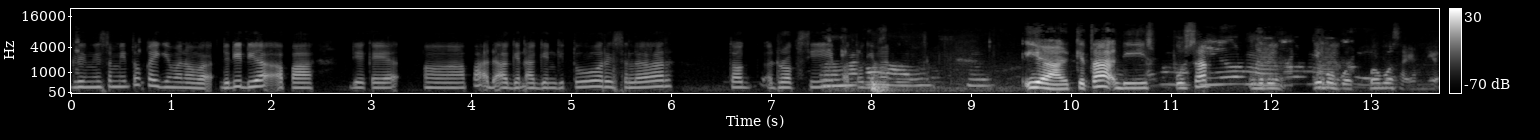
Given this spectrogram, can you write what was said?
Greenism itu kayak gimana Mbak? Jadi dia apa dia kayak eh, apa ada agen-agen gitu reseller atau dropship atau gimana? Iya, kita di pusat Green, iya bobo, bobo sayang yuk.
